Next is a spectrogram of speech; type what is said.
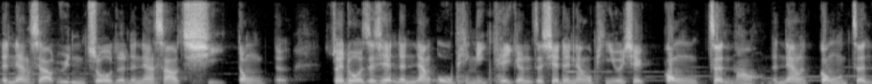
能量是要运作的，能量是要启动的。所以，如果这些能量物品，你可以跟这些能量物品有一些共振，哈，能量的共振，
